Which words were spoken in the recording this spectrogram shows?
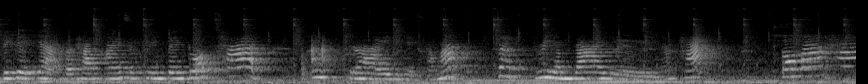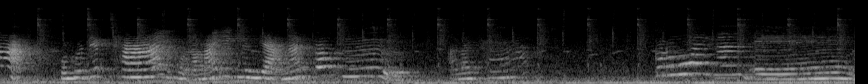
เด็กๆอยากจะทำไอศครีมเป็นรสชาติอะไรเด็กๆสามารถจัดเตรียมได้เลยนะคะ ต่อมาค่ะคุณครูจิ๊บใช้ผลไม้อีกหนึ่งอย่างนั่นก็คือ อะไรคะกล้วยนั่นเอง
